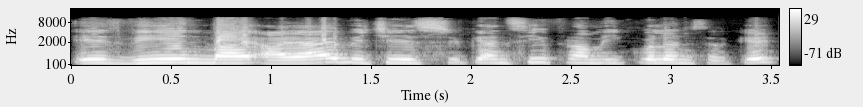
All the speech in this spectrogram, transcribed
is Vn by II which is you can see from equivalent circuit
